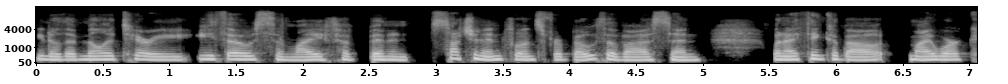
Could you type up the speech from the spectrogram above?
you know the military ethos and life have been such an influence for both of us and when I think about my work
